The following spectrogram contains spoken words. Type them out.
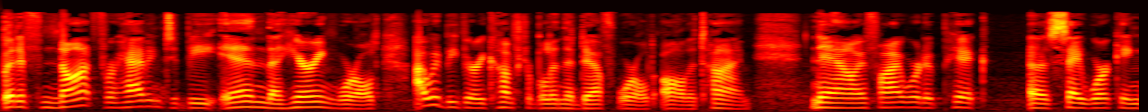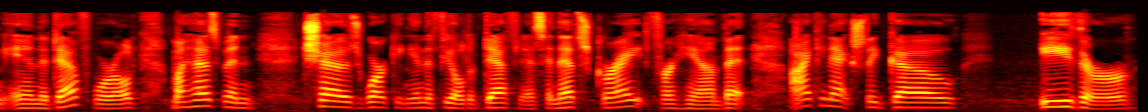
But if not for having to be in the hearing world, I would be very comfortable in the deaf world all the time. Now, if I were to pick uh, say working in the deaf world, my husband chose working in the field of deafness, and that's great for him. But I can actually go either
